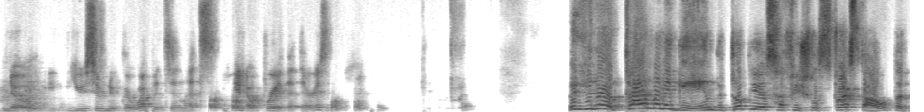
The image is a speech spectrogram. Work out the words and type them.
no use of nuclear weapons. And let's, you know, pray that there isn't. But you know, time and again, the top US officials stressed out that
